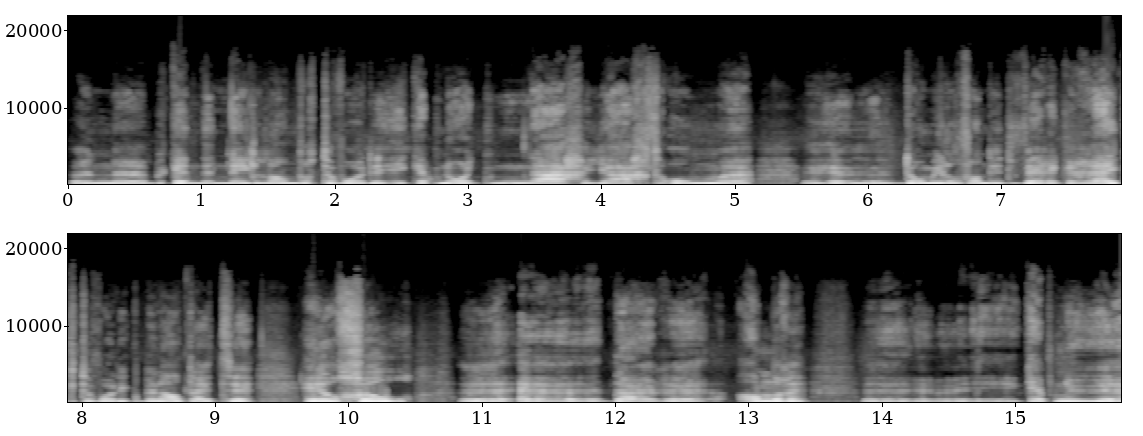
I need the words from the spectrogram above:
een bekende Nederlander te worden. Ik heb nooit nagejaagd om door middel van dit werk rijk te worden. Ik ben altijd heel gul naar anderen. Uh, ik heb nu uh,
